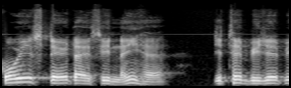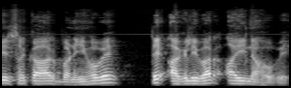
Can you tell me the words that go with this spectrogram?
ਕੋਈ ਸਟੇਟ ਐਸੀ ਨਹੀਂ ਹੈ ਜਿੱਥੇ ਬੀਜੇਪੀ ਸਰਕਾਰ ਬਣੀ ਹੋਵੇ ਤੇ ਅਗਲੀ ਵਾਰ ਆਈ ਨਾ ਹੋਵੇ।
